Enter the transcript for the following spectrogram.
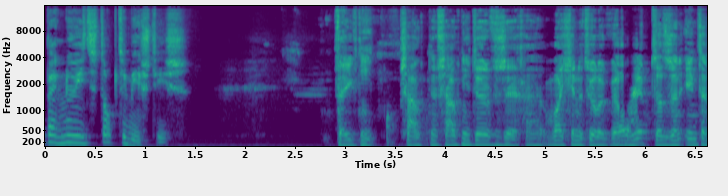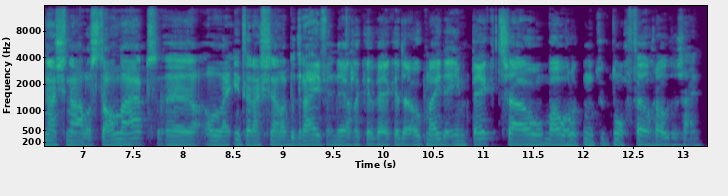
ben ik nu iets te optimistisch? Weet ik niet. Zou ik, zou ik niet durven zeggen. Wat je natuurlijk wel hebt, dat is een internationale standaard. Uh, allerlei internationale bedrijven en dergelijke werken daar ook mee. De impact zou mogelijk natuurlijk nog veel groter zijn.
